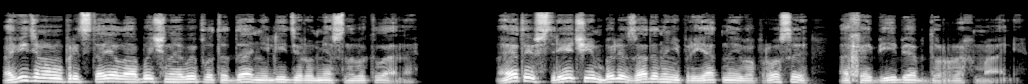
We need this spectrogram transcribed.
По-видимому, предстояла обычная выплата дани лидеру местного клана. На этой встрече им были заданы неприятные вопросы о Хабибе Абдуррахмане.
